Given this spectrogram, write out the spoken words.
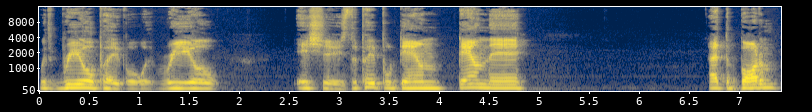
with real people, with real issues. The people down down there at the bottom,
